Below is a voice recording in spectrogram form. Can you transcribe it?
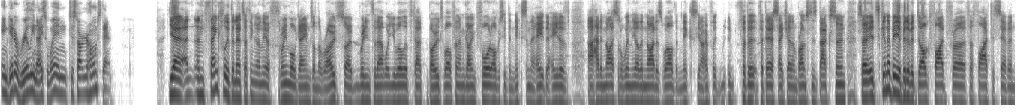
and get a really nice win to start your homestand. Yeah, and, and thankfully the Nets I think only have three more games on the road. So read into that what you will if that bodes well for them going forward. Obviously the Knicks and the Heat, the Heat have uh, had a nice little win the other night as well. The Knicks, you know, hopefully for the for their sake, Jalen Brunson is back soon. So it's going to be a bit of a dogfight for for five to seven.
